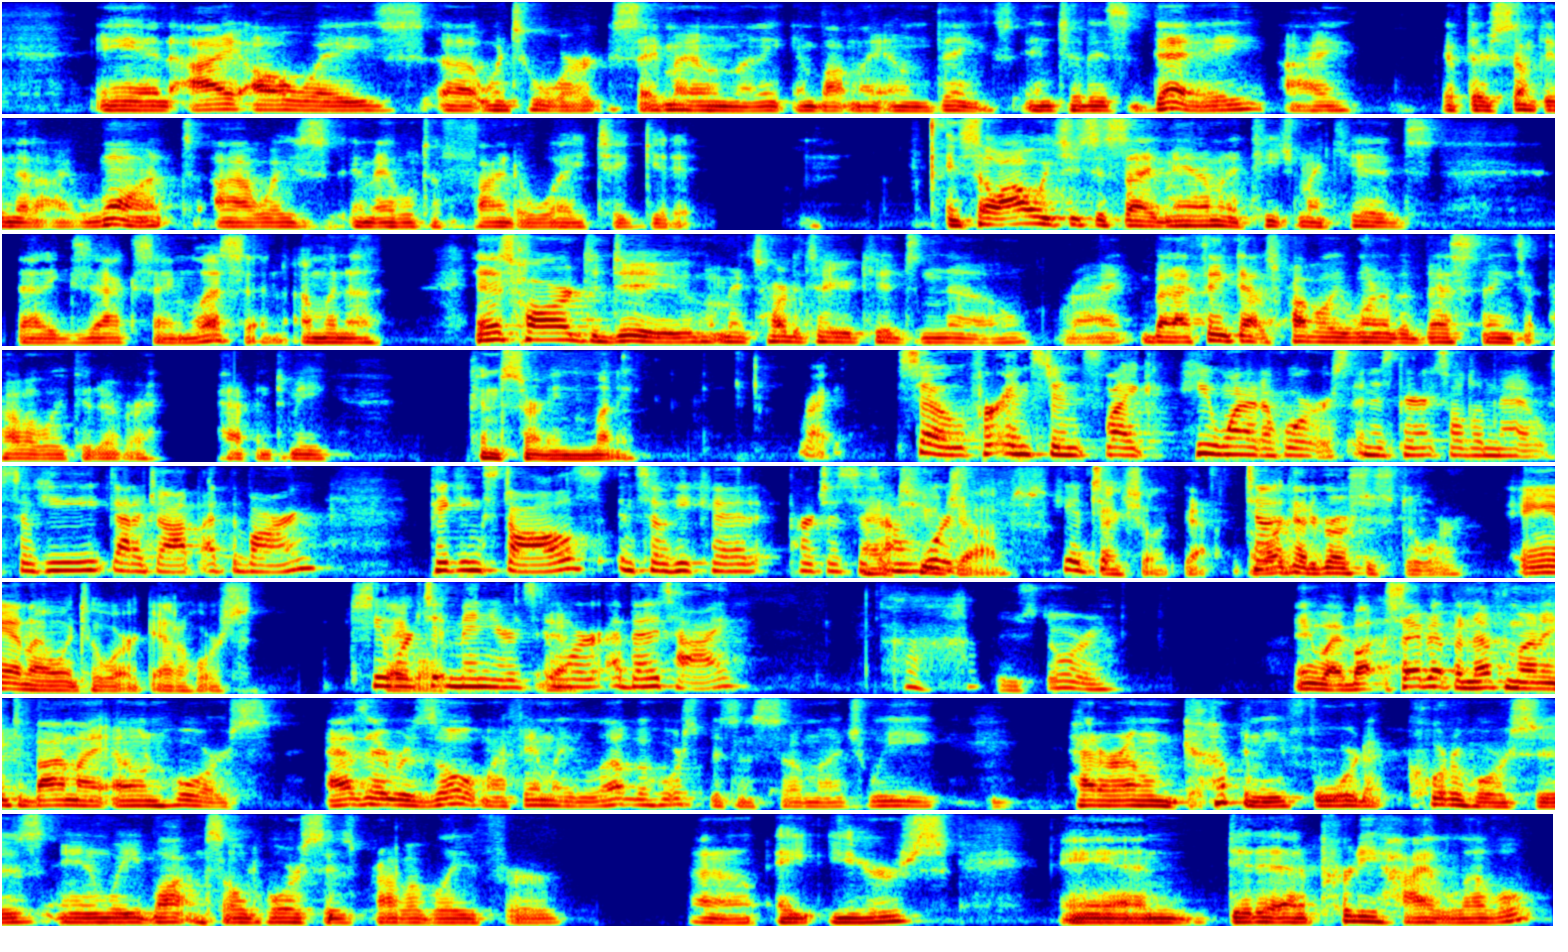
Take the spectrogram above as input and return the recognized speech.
And I always uh, went to work, saved my own money, and bought my own things. And to this day, I, if there's something that I want, I always am able to find a way to get it and so I always used to say, man, I'm going to teach my kids that exact same lesson. I'm going to, and it's hard to do. I mean, it's hard to tell your kids no, right? But I think that was probably one of the best things that probably could ever happen to me concerning money. Right. So, for instance, like he wanted a horse and his parents told him no. So he got a job at the barn picking stalls, and so he could purchase his I had own two horse. jobs. He had two, actually, yeah. I worked at a grocery store, and I went to work at a horse he worked at Minyards and yeah. wore a bow tie. True story. anyway, but saved up enough money to buy my own horse. As a result, my family loved the horse business so much. We had our own company, Ford Quarter Horses, and we bought and sold horses probably for, I don't know, eight years and did it at a pretty high level.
